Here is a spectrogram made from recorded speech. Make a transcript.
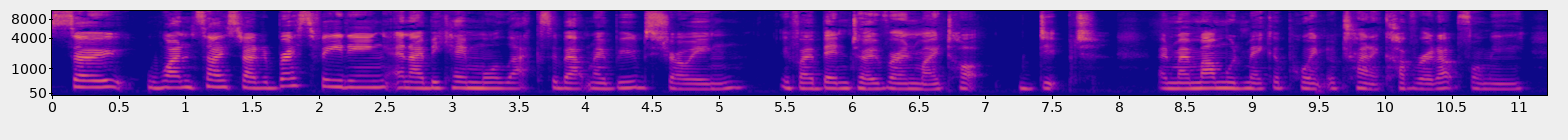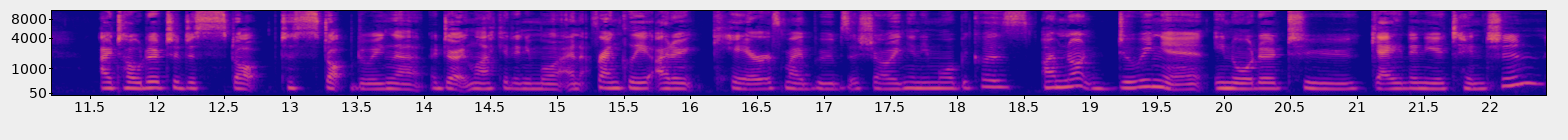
So once i started breastfeeding and i became more lax about my boobs showing if i bent over and my top dipped and my mum would make a point of trying to cover it up for me I told her to just stop to stop doing that. I don't like it anymore and frankly, I don't care if my boobs are showing anymore because I'm not doing it in order to gain any attention.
